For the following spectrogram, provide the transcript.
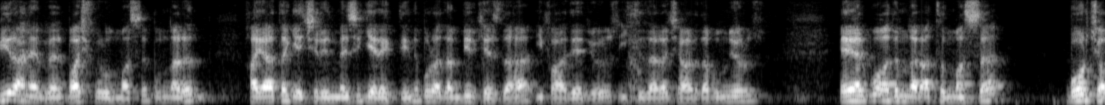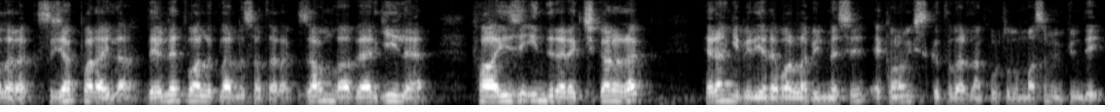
bir an evvel başvurulması, bunların hayata geçirilmesi gerektiğini buradan bir kez daha ifade ediyoruz. İktidara çağrıda bulunuyoruz. Eğer bu adımlar atılmazsa borç alarak, sıcak parayla, devlet varlıklarını satarak, zamla, vergiyle, faizi indirerek, çıkararak herhangi bir yere varılabilmesi, ekonomik sıkıntılardan kurtulunması mümkün değil.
